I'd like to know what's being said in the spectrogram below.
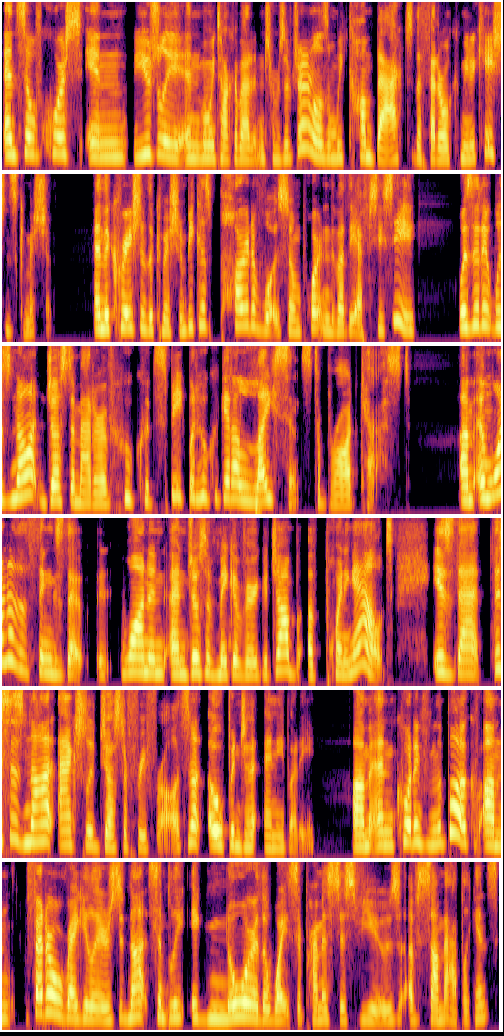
And so, of course, in usually, and when we talk about it in terms of journalism, we come back to the Federal Communications Commission and the creation of the commission because part of what's so important about the FCC was that it was not just a matter of who could speak, but who could get a license to broadcast. Um, and one of the things that uh, Juan and, and, Joseph make a very good job of pointing out is that this is not actually just a free for all. It's not open to anybody. Um, and quoting from the book, um, federal regulators did not simply ignore the white supremacist views of some applicants.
